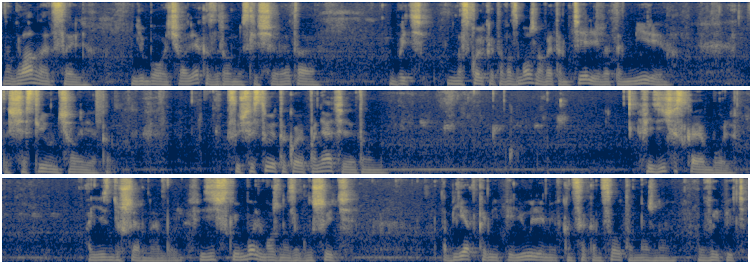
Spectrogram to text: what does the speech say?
Но главная цель любого человека здравомыслящего – это быть, насколько это возможно, в этом теле, в этом мире счастливым человеком. Существует такое понятие, там, физическая боль, а есть душевная боль. Физическую боль можно заглушить таблетками, пилюлями, в конце концов, там можно выпить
